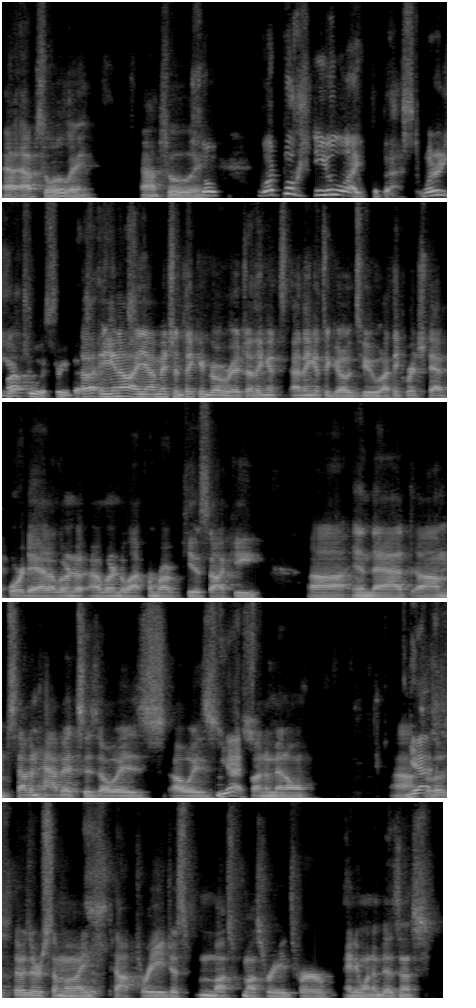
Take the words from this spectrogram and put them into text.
absolutely. Absolutely. So, what books do you like the best? What are your well, two or three best? Uh, you know, yeah, I mentioned Think and Grow Rich. I think it's I think it's a go-to. I think Rich Dad Poor Dad. I learned I learned a lot from Robert Kiyosaki uh, in that. Um, Seven Habits is always always yes. fundamental. Uh, yes. So those those are some of my top three, just must must reads for anyone in business.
